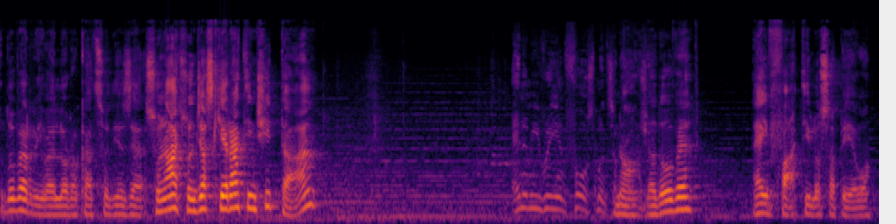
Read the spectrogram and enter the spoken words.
Dove arriva il loro cazzo di esercito? Sono, ah, sono già schierati in città? No, da dove? Eh, infatti, lo sapevo.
